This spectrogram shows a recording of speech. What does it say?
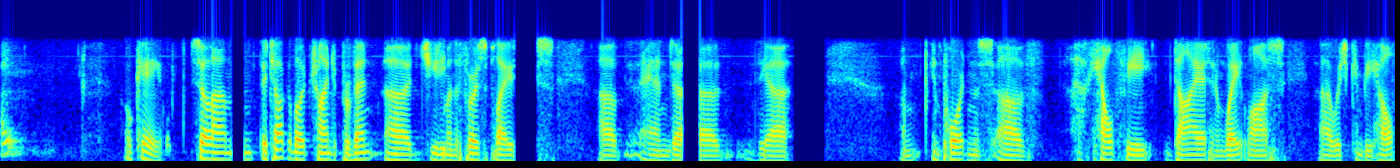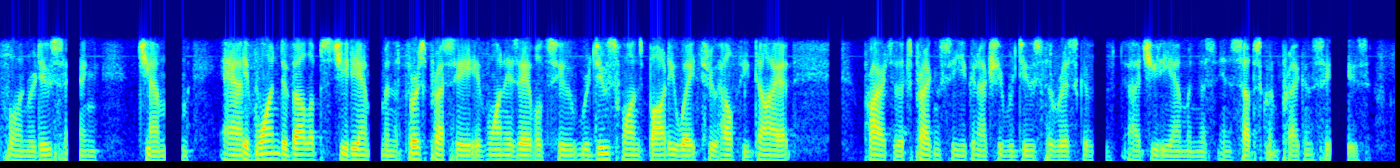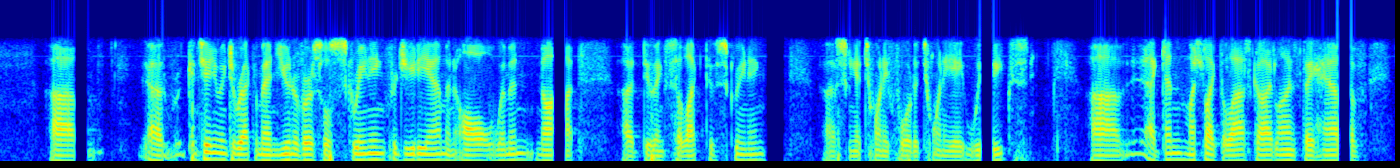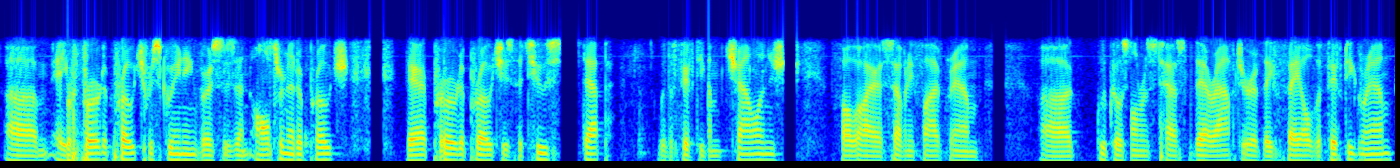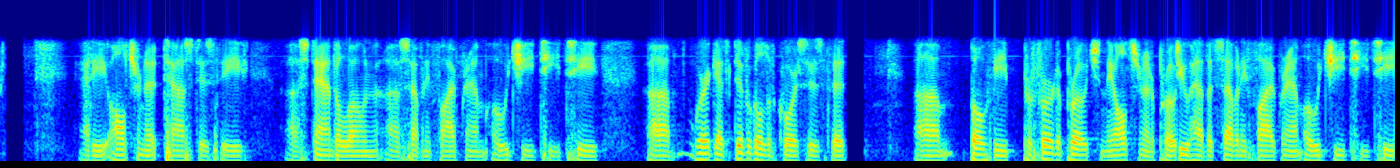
Okay. Okay. So um, they talk about trying to prevent uh, GDM in the first place, uh, and uh, the uh, um, importance of healthy diet and weight loss, uh, which can be helpful in reducing GDM. And if one develops GDM in the first pregnancy, if one is able to reduce one's body weight through healthy diet, prior to this pregnancy, you can actually reduce the risk of uh, GDM in, this, in subsequent pregnancies. Um, uh, continuing to recommend universal screening for GDM in all women, not uh, doing selective screening, uh, screening at 24 to 28 weeks. Uh, again, much like the last guidelines, they have um, a preferred approach for screening versus an alternate approach. Their preferred approach is the two-step with a 50 gram challenge, followed by a 75 gram uh, glucose tolerance test thereafter if they fail the 50 gram. And the alternate test is the uh, standalone uh, 75 gram OGTT. Uh, where it gets difficult, of course, is that um, both the preferred approach and the alternate approach do have a 75 gram OGTT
